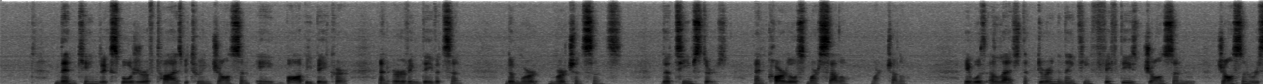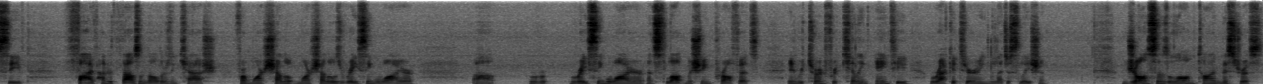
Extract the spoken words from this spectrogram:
Then came the exposure of ties between Johnson aide Bobby Baker and Irving Davidson, the Mer Murchisons, the Teamsters, and Carlos Marcello. Marcello. It was alleged that during the 1950s, Johnson Johnson received five hundred thousand dollars in cash from Marcello Marcello's racing wire, uh, racing wire and slot machine profits in return for killing anti-racketeering legislation. Johnson's longtime mistress,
